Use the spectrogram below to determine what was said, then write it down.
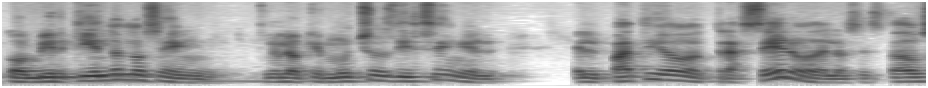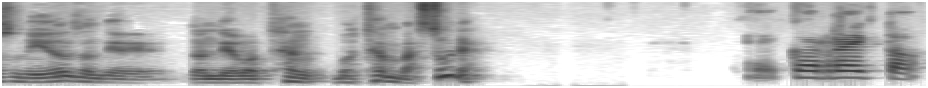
convirtiéndonos en, lo que muchos dicen el, el patio trasero de los Estados Unidos donde, donde botan, botan basura. Eh, correcto.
